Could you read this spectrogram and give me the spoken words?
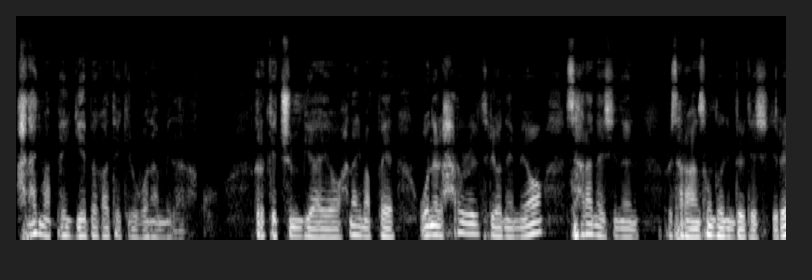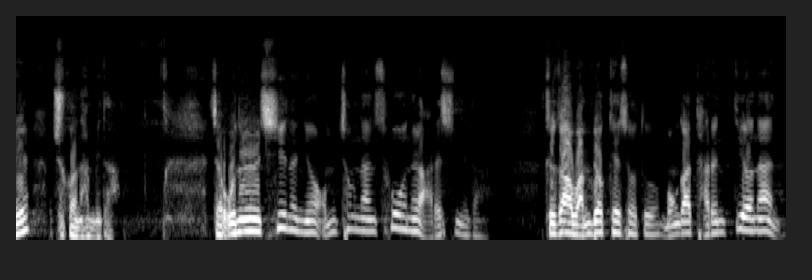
하나님 앞에 예배가 되기를 원합니다라고 그렇게 준비하여 하나님 앞에 오늘 하루를 드려내며 살아내시는 우리 사랑하는 성도님들 되시기를 축원합니다. 자, 오늘 시인은요, 엄청난 소원을 아랬습니다. 그가 완벽해서도 뭔가 다른 뛰어난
